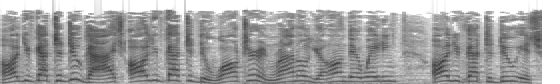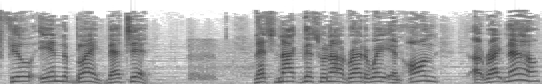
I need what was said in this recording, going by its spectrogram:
All you've got to do, guys, all you've got to do, Walter and Ronald, you're on there waiting. All you've got to do is fill in the blank. That's it. Let's knock this one out right away. And on uh, right now,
